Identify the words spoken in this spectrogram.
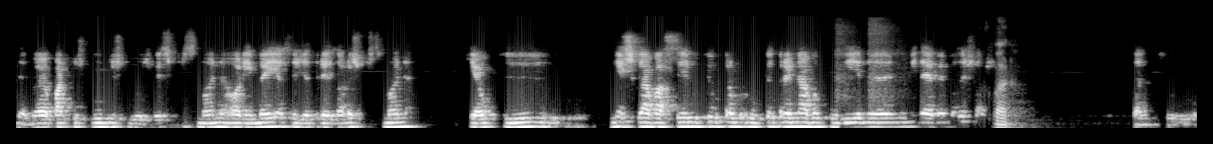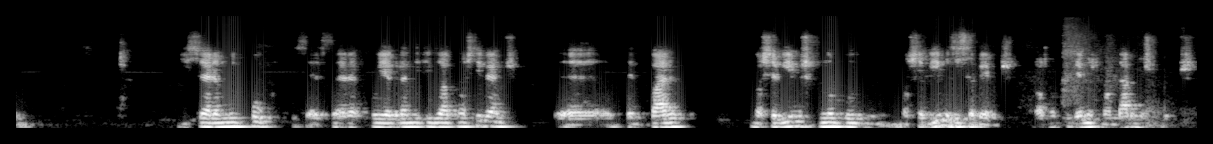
na maior parte dos clubes duas vezes por semana, hora e meia, ou seja, três horas por semana, que é o que nem chegava a ser o que eu, o que eu treinava por dia no Minerva em Badajoz. Claro. Portanto, isso era muito pouco. Isso era, foi a grande dificuldade que nós tivemos uh, tentar. Nós sabíamos que não nós sabíamos e sabemos, nós não podemos mandar nos clubes,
